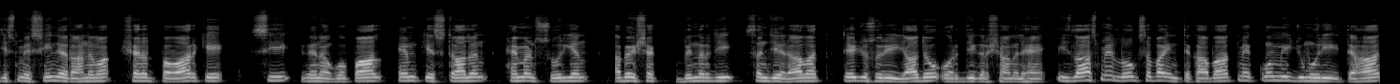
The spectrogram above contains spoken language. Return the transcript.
جس میں سینئر رہنما Sharad Pawar K C Venugopal M K Stalin Hemant Soren, Abhishek Banerjee, Sanjay Raut, Tejashwi Yadav اور دیگر شامل ہیں۔ اجلاس میں لوک سبھا انتخابات میں قومی جمہوری اتحاد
